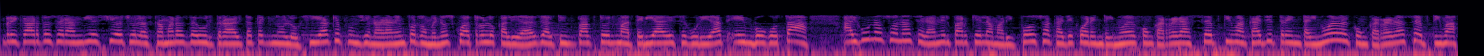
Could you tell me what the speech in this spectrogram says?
Ricardo, serán 18 las cámaras de ultra alta tecnología que funcionarán en por lo menos cuatro localidades de alto impacto en materia de seguridad en Bogotá. Algunas zonas serán el Parque La Mariposa, calle 49 con carrera séptima, calle 39 con carrera séptima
